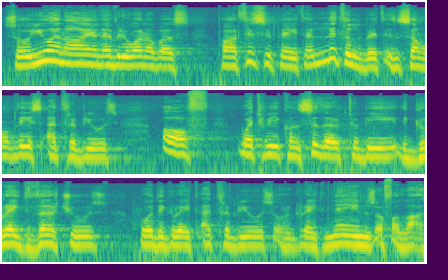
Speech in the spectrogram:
So you and I and every one of us participate a little bit in some of these attributes of what we consider to be the great virtues or the great attributes or great names of Allah.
